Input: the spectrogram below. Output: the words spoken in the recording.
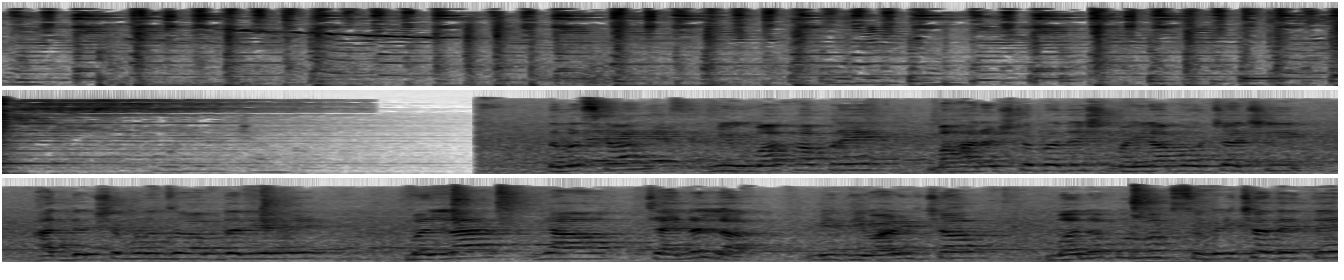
नमस्कार मी उमा खापरे महाराष्ट्र प्रदेश महिला मोर्चाची अध्यक्ष म्हणून जबाबदारी आहे. मल्हार ह्या चॅनलला मी दिवाळीच्या मनपूर्वक शुभेच्छा देते.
